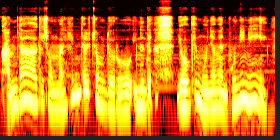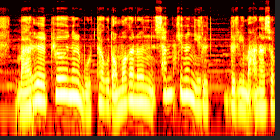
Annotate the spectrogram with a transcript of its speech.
감당하기 정말 힘들 정도로 있는데 여기 뭐냐면 본인이 말을 표현을 못하고 넘어가는 삼키는 일들이 많아서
